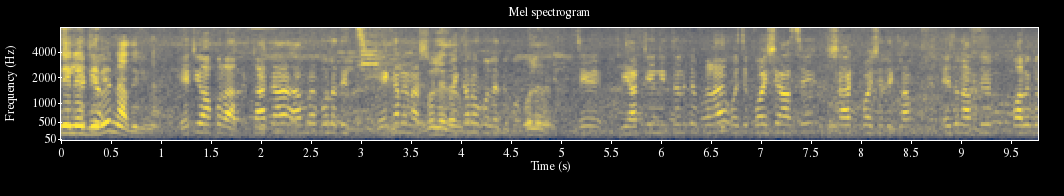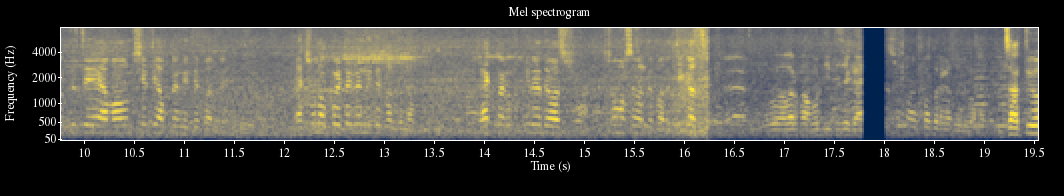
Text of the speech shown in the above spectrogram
দিলে দিবে না না। এটি অপরাধ। টাকা আমরা বলে দিচ্ছি। এখানে না বলে দেন। এখানেও বলে দেবো। বলে দেন। যে বিআরটি নির্ধারিত ভাড়া ওই যে পয়সা আছে ষাট পয়সা দেখলাম। এই জন্য আপনি পরবর্তী যে অ্যামাউন্ট সেটি আপনি নিতে পারবেন। একশো নব্বই টাকা নিতে পারবেন আপনি। এক টাকা তো ফিরে দেওয়ার সমস্যা হতে পারে। ঠিক আছে। জাতীয়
